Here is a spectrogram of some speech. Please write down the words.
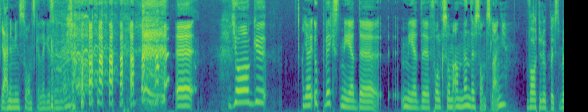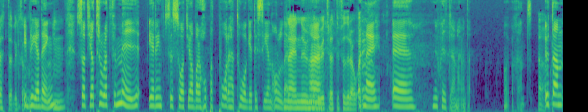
Ja, min son ska lägga sig ner. eh, jag, jag är uppväxt med, med folk som använder sånt slang Vart är du uppväxt? Berätta liksom. i Bredäng. Mm. Så att jag tror att för mig är det inte så att jag bara hoppat på det här tåget i sen ålder. Nej nu när Nej. du är 34 år. Nej, eh, nu skiter jag den här, vänta. Oj vad skönt. Ja. Utan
